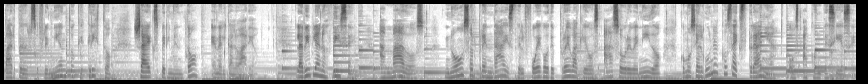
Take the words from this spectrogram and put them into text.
parte del sufrimiento que Cristo ya experimentó en el Calvario. La Biblia nos dice, amados, no os sorprendáis del fuego de prueba que os ha sobrevenido como si alguna cosa extraña os aconteciese,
